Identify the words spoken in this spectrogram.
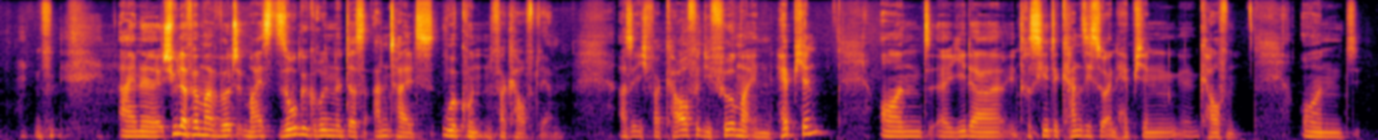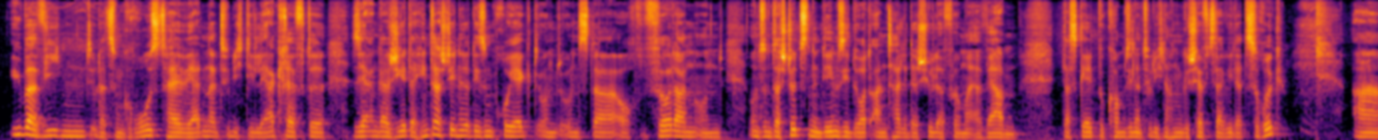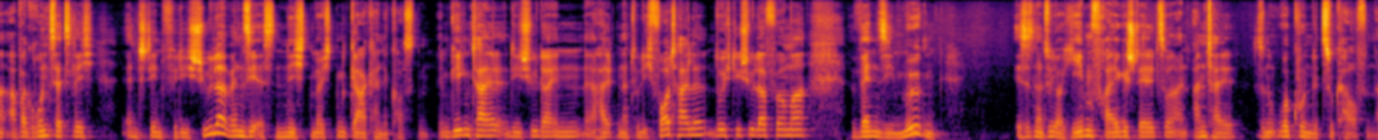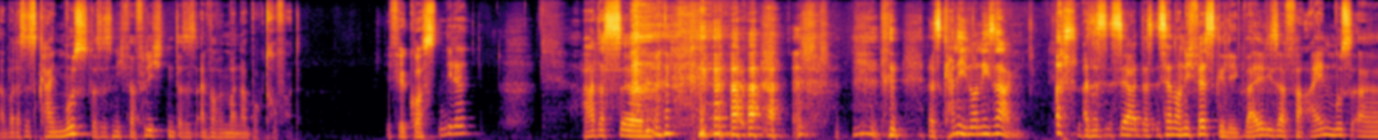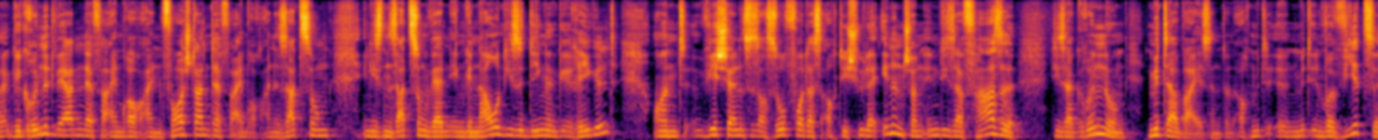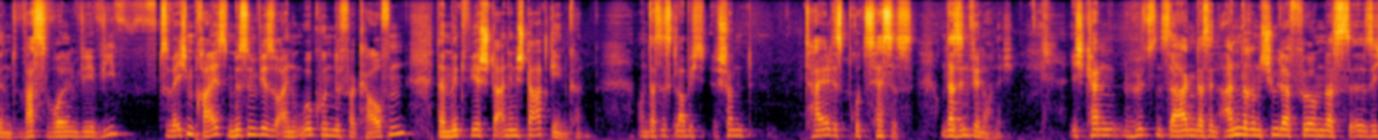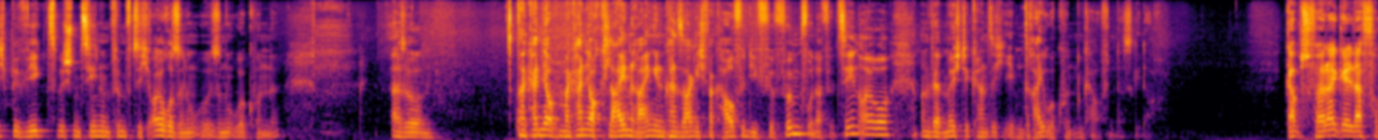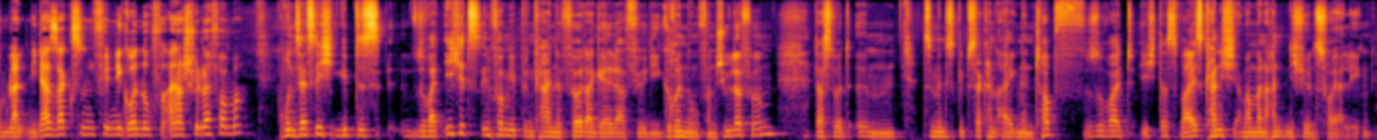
Eine Schülerfirma wird meist so gegründet, dass Anteilsurkunden verkauft werden. Also ich verkaufe die Firma in Häppchen und äh, jeder Interessierte kann sich so ein Häppchen äh, kaufen. Und überwiegend oder zum Großteil werden natürlich die Lehrkräfte sehr engagiert dahinterstehen hinter diesem Projekt und uns da auch fördern und uns unterstützen, indem sie dort Anteile der Schülerfirma erwerben. Das Geld bekommen sie natürlich nach einem Geschäftsjahr wieder zurück. Äh, Aber grundsätzlich entstehen für die Schüler, wenn sie es nicht möchten, gar keine Kosten. Im Gegenteil, die SchülerInnen erhalten natürlich Vorteile durch die Schülerfirma. Wenn sie mögen, ist es natürlich auch jedem freigestellt, so einen Anteil, so eine Urkunde zu kaufen. Aber das ist kein Muss, das ist nicht verpflichtend, das ist einfach, wenn man da Bock drauf hat. Wie viel kosten die denn? Ah, das, ähm, das kann ich noch nicht sagen. Also es ist ja, das ist ja noch nicht festgelegt, weil dieser Verein muss äh, gegründet werden. Der Verein braucht einen Vorstand, der Verein braucht eine Satzung. In diesen Satzungen werden eben genau diese Dinge geregelt. Und wir stellen uns das auch so vor, dass auch die SchülerInnen schon in dieser Phase dieser Gründung mit dabei sind und auch mit, äh, mit involviert sind. Was wollen wir, wie zu welchem Preis müssen wir so eine Urkunde verkaufen, damit wir an den Start gehen können. Und das ist, glaube ich, schon Teil des Prozesses. Und da sind wir noch nicht. Ich kann höchstens sagen, dass in anderen Schülerfirmen das äh, sich bewegt zwischen 10 und 50 Euro so eine, so eine Urkunde. Also man kann, ja auch, man kann ja auch klein reingehen und kann sagen, ich verkaufe die für 5 oder für 10 Euro. Und wer möchte, kann sich eben drei Urkunden kaufen. Das geht auch. Gab es Fördergelder vom Land Niedersachsen für die Gründung von einer Schülerfirma? Grundsätzlich gibt es, soweit ich jetzt informiert bin, keine Fördergelder für die Gründung von Schülerfirmen. Das wird, ähm, zumindest gibt es da keinen eigenen Topf, soweit ich das weiß, kann ich aber meine Hand nicht für ins Feuer legen.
